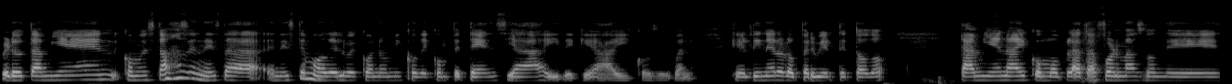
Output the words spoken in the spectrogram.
pero también como estamos en esta en este modelo económico de competencia y de que hay cosas bueno que el dinero lo pervierte todo también hay como plataformas donde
